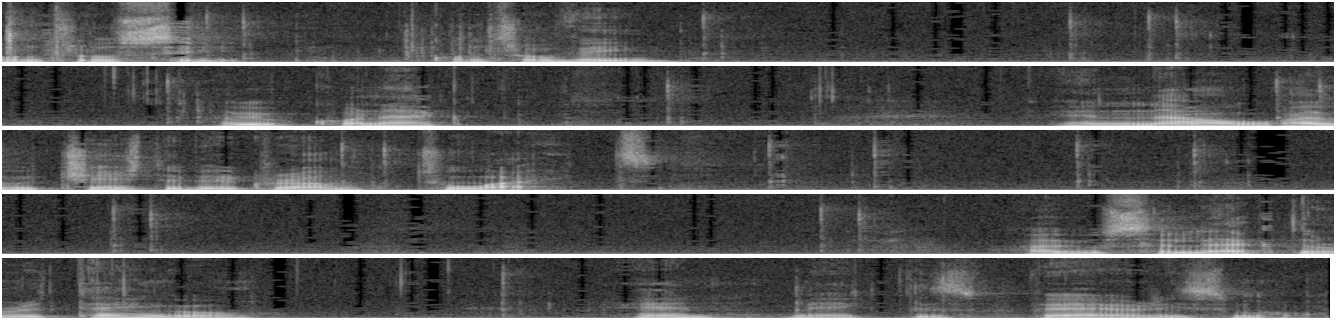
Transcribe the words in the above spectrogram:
Ctrl C Ctrl V. I will connect. And now I will change the background to white I will select the rectangle and make this very small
